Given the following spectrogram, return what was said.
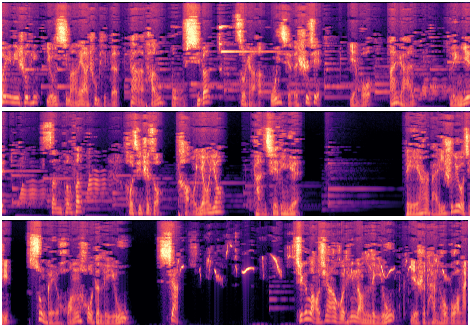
欢迎您收听由喜马拉雅出品的《大唐补习班》，作者危险的世界，演播安然、林烟、三芳芳，后期制作讨幺幺，感谢订阅。第二百一十六集，送给皇后的礼物下。几个老家伙听到礼物，也是探头过来。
